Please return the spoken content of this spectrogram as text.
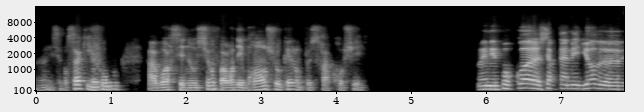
Hein, Et c'est pour ça qu'il faut avoir ces notions, il faut avoir des branches auxquelles on peut se raccrocher. Oui, mais pourquoi euh, certains médiums euh,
